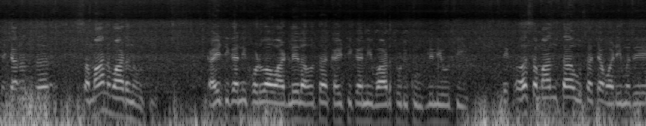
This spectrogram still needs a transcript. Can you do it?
त्याच्यानंतर समान वाढ नव्हती. काही ठिकाणी खोडवा वाढलेला होता काही ठिकाणी वाढ थोडी कुंपलेली होती. एक असमानता ऊसाच्या वाढीमध्ये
